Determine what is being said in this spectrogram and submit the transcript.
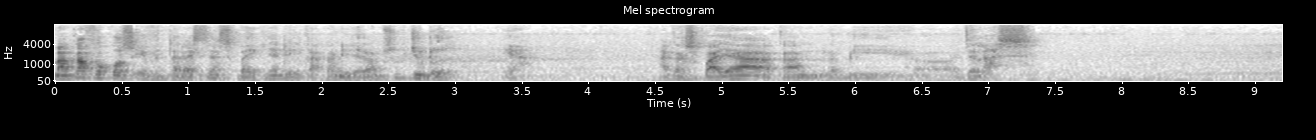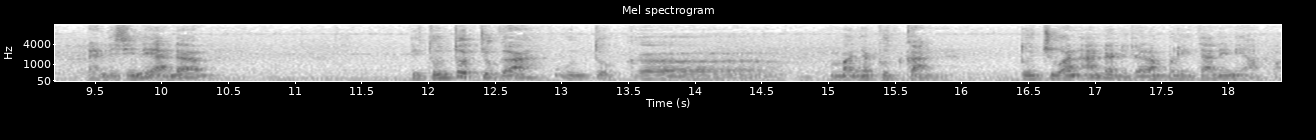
maka fokus interestnya sebaiknya diletakkan di dalam subjudul ya. Agar supaya akan lebih uh, jelas. Dan di sini Anda dituntut juga untuk uh, menyebutkan tujuan Anda di dalam penelitian ini apa.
